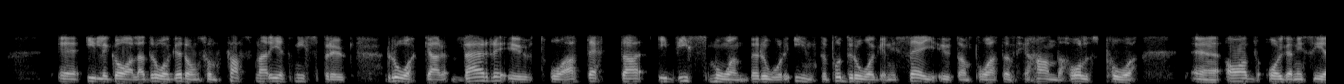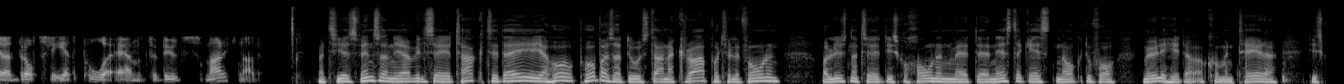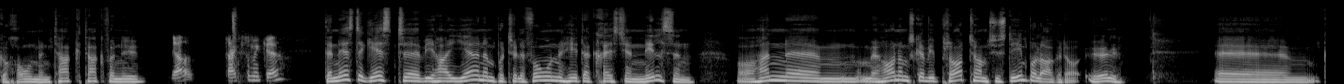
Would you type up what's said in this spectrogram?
eh, illegala droger, de som fastnar i ett missbruk, råkar värre ut och att detta i viss mån beror inte på drogen i sig utan på att den tillhandahålls på, eh, av organiserad brottslighet på en förbudsmarknad. Mattias Svensson, jag vill säga tack till dig. Jag hop- hoppas att du stannar kvar på telefonen och lyssnar till diskussionen med eh, nästa gäst och du får möjlighet att kommentera diskussionen. Men tack, tack för nu. Ja, tack så mycket. Den nästa gäst øh, vi har igenom på telefon heter Christian Nielsen och han, øh, med honom ska vi prata om Systembolaget och øh, öl.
